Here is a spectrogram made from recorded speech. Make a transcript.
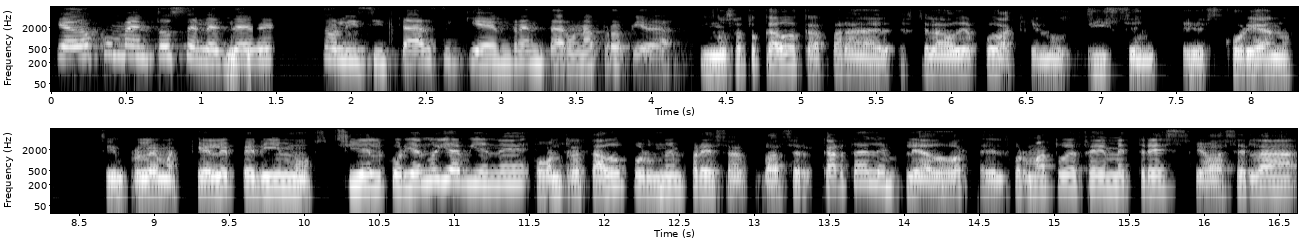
¿Qué documentos se les debe solicitar si quieren rentar una propiedad? Nos ha tocado acá para este lado de Apodaca que nos dicen es coreano sin problema. ¿Qué le pedimos? Si el coreano ya viene contratado por una empresa, va a ser carta del empleador, el formato FM3, que va a ser la,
